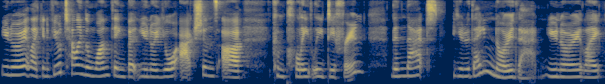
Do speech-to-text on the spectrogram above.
You know, like, and if you're telling them one thing, but you know, your actions are completely different, then that you know, they know that, you know, like,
